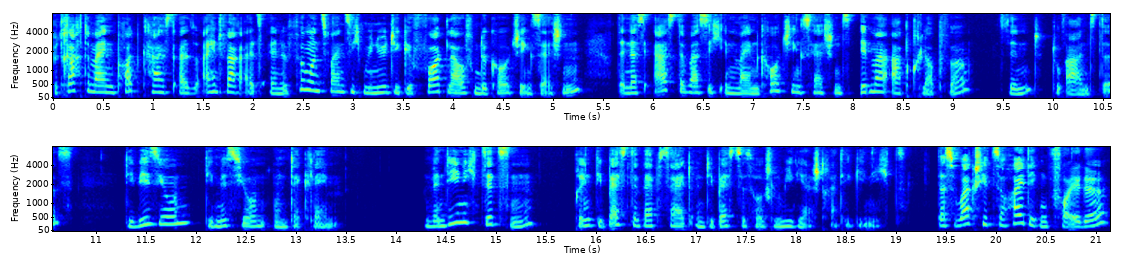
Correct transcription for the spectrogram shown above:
Betrachte meinen Podcast also einfach als eine 25-minütige fortlaufende Coaching-Session, denn das erste, was ich in meinen Coaching-Sessions immer abklopfe, sind, du ahnst es, die Vision, die Mission und der Claim. Und wenn die nicht sitzen, bringt die beste Website und die beste Social Media Strategie nichts. Das Worksheet zur heutigen Folge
